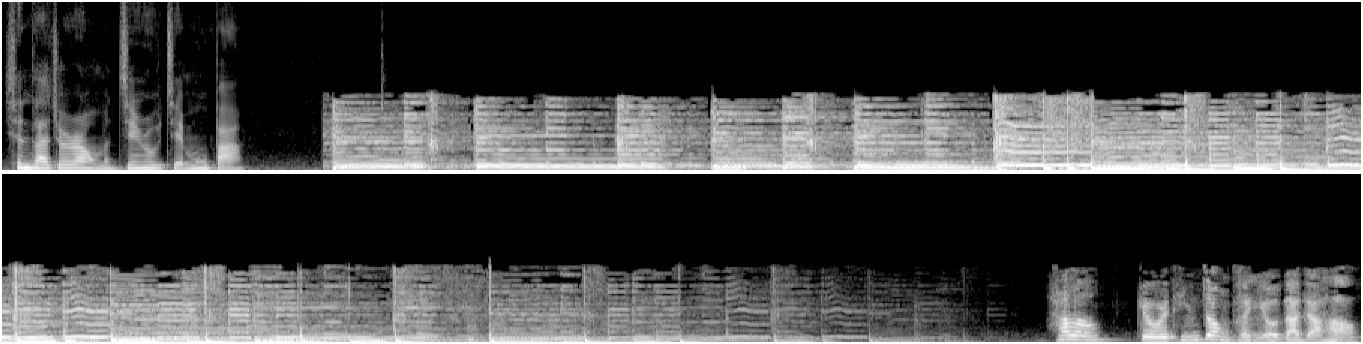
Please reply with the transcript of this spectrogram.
现在就让我们进入节目吧。听众朋友，大家好，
